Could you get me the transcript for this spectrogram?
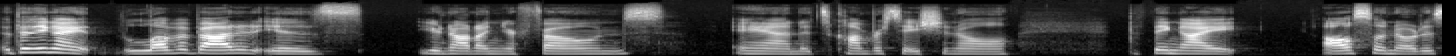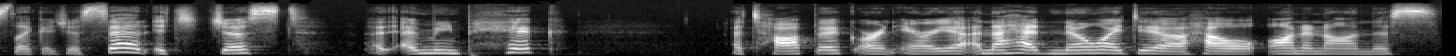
The thing I love about it is you're not on your phones and it's conversational. The thing I also noticed, like I just said, it's just I mean, pick a topic or an area, and I had no idea how on and on this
